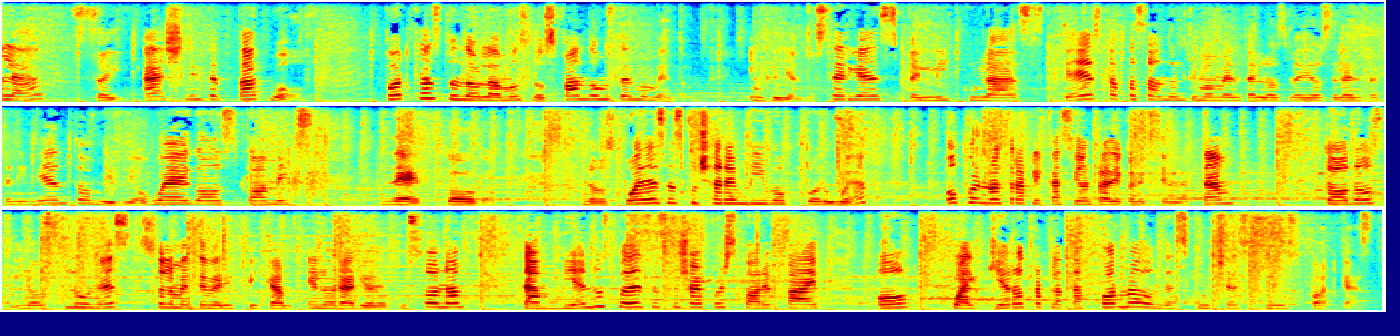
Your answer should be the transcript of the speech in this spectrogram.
Hola, soy Ashley the Bad Wolf, podcast donde hablamos los fandoms del momento, incluyendo series, películas, qué está pasando últimamente en los medios del entretenimiento, videojuegos, cómics, de todo. Nos puedes escuchar en vivo por web o por nuestra aplicación Radio Conexión Latam todos los lunes. Solamente verifica el horario de tu zona. También nos puedes escuchar por Spotify o cualquier otra plataforma donde escuches tus podcasts.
